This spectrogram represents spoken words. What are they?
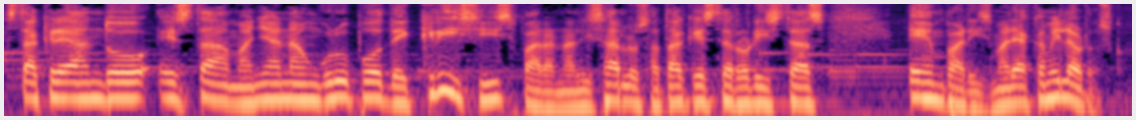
está creando esta mañana un grupo de crisis para analizar los ataques terroristas en París. María Camila Orozco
